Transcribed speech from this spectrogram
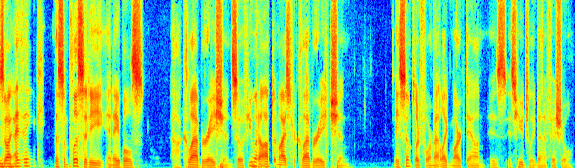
so mm-hmm. I, I, think the simplicity enables uh, collaboration. So if you yeah. want to optimize for collaboration, a simpler format like Markdown is is hugely beneficial.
